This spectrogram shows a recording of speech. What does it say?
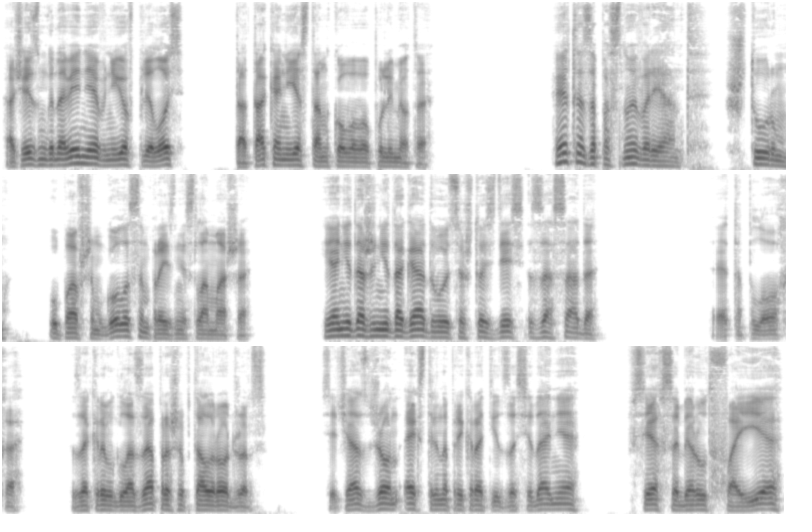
а через мгновение в нее вплелось татаканье станкового пулемета. «Это запасной вариант. Штурм», — упавшим голосом произнесла Маша. «И они даже не догадываются, что здесь засада. «Это плохо», — закрыв глаза, прошептал Роджерс. «Сейчас Джон экстренно прекратит заседание, всех соберут в фойе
